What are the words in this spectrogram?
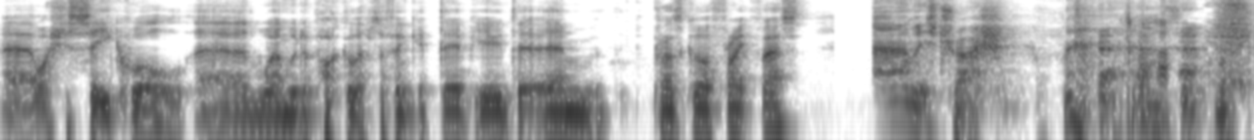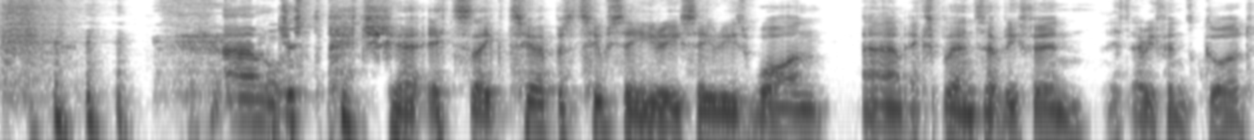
Uh, watched the sequel, uh, Wormwood Apocalypse. I think it debuted at um, Glasgow Fright Fest. Um, it's trash. um, just picture it's like two episodes, two series. Series one um, explains everything. It, everything's good,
